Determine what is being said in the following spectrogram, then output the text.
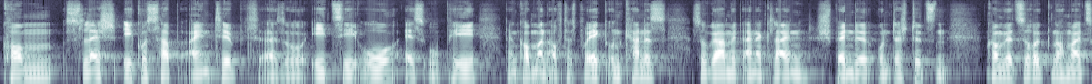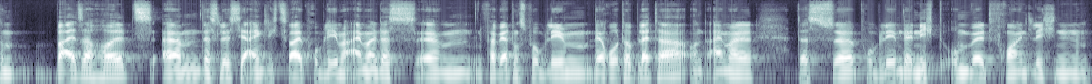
com slash ecosub eintippt, also E-C-O-S-U-P, dann kommt man auf das Projekt und kann es sogar mit einer kleinen Spende unterstützen. Kommen wir zurück nochmal zum Balsaholz. Ähm, das löst ja eigentlich zwei Probleme. Einmal das ähm, Verwertungsproblem der Rotorblätter und einmal das äh, Problem der nicht umweltfreundlichen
